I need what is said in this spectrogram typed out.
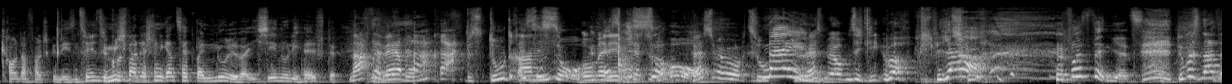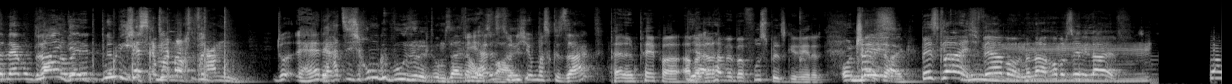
Counter falsch gelesen. Für mich war der schon die ganze Zeit bei Null, weil ich sehe nur die Hälfte. Nach der Werbung bist du dran, Es ist so. um in Es den Chat zu so. Hörst du mir überhaupt zu? Nein. Du hörst mir offensichtlich überhaupt nicht Ja! Was denn jetzt? zu. Du bist nach der Werbung dran. Nein, der Budi Chat ist immer noch zu dran. Du, hä, der, Der hat sich rumgewuselt um seine wie, Auswahl. hattest du nicht irgendwas gesagt? Pen and Paper. Aber Ja. dann haben wir über Fußpilz geredet. Und Tschüss. Bis gleich. Werbung. Danach Robert Steady live. Was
